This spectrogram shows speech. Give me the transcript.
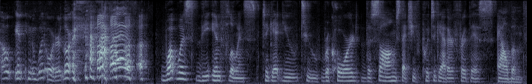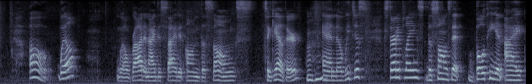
oh, in, in what order, Lord? What was the influence to get you to record the songs that you've put together for this album? Oh, well, well, Rod and I decided on the songs together, mm-hmm. and uh, we just started playing the songs that both he and I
